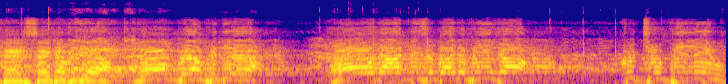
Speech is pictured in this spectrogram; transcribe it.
Played straight up in the air, long way up in the air. Oh, that is by the fielder. Could you believe?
